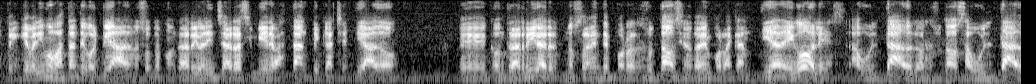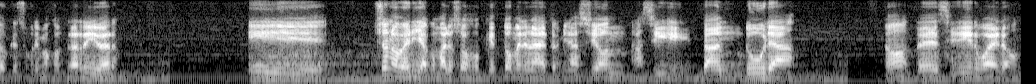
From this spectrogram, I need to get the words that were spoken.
este, que venimos bastante golpeados nosotros contra arriba, el hincha de Racing viene bastante cacheteado eh, contra River, no solamente por los resultados, sino también por la cantidad de goles abultados, los resultados abultados que sufrimos contra River. Y yo no vería con malos ojos que tomen una determinación así tan dura, ¿no? De decidir, bueno,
